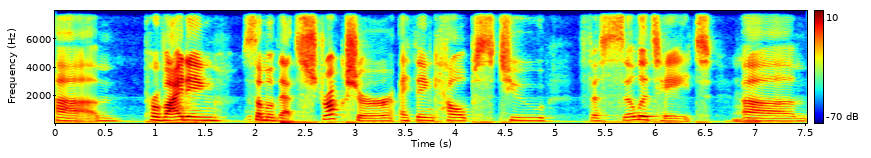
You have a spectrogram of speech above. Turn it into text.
um, providing some of that structure, I think, helps to facilitate um,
